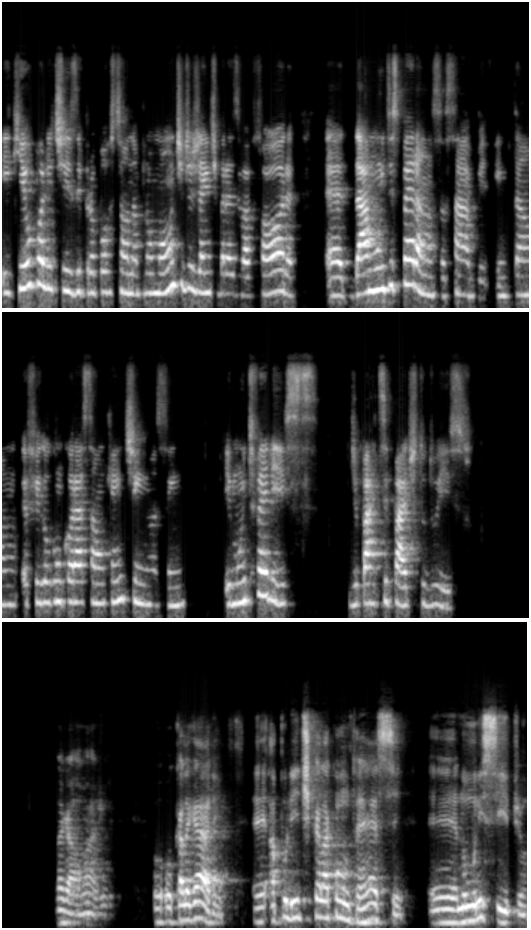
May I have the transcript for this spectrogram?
e que o Politize proporciona para um monte de gente Brasil afora, é, dá muita esperança, sabe? Então eu fico com o coração quentinho, assim, e muito feliz de participar de tudo isso. Legal, Marjorie. O, Calegari, é, a política ela acontece é, no município.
